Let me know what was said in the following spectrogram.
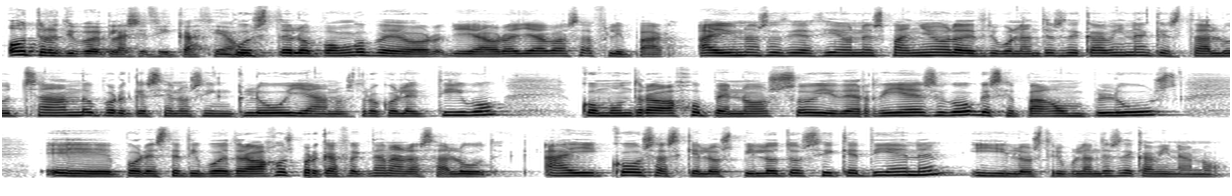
otro tipo de clasificación. Pues te lo pongo peor y ahora ya vas a flipar. Hay una asociación española de tripulantes de cabina que está luchando porque se nos incluya a nuestro colectivo como un trabajo penoso y de riesgo, que se paga un plus eh, por este tipo de trabajos porque afectan a la salud. Hay cosas que los pilotos sí que tienen y los tripulantes de cabina no,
